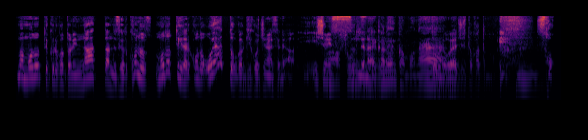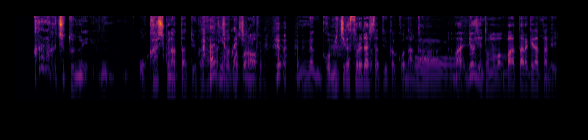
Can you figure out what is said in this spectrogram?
まあ、戻ってくることになったんですけど今度戻ってきたら今度親とかぎこちないですよね。あ一緒に住んでないから、ね、特に親父とかとも、うん、そっからなんかちょっとねおかしくなったっていうかなんかちょっとこのこう道がそれ出したというかこうなんかまあ両親共働きだったんで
